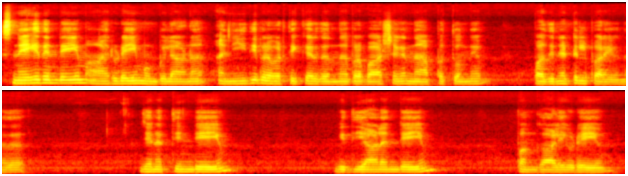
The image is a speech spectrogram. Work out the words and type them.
സ്നേഹിതന്റെയും ആരുടെയും മുമ്പിലാണ് അനീതി പ്രവർത്തിക്കരുതെന്ന് പ്രഭാഷകൻ നാൽപ്പത്തൊന്ന് പതിനെട്ടിൽ പറയുന്നത്. ജനത്തിന്റെയും വിദ്യാളന്റെയും പങ്കാളിയുടെയും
